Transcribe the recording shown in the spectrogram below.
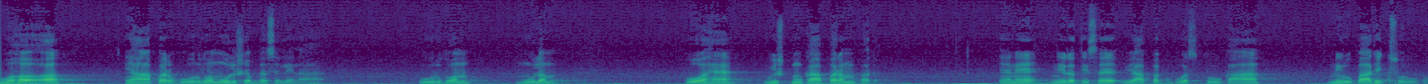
वह यहाँ पर ऊर्ध्वमूल शब्द से लेना है। ऊर्ध्वम मूलम, वो है विष्णु का परम पद। यानी निरतिशय व्यापक वस्तु का निरुपाधिक स्वरूप।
